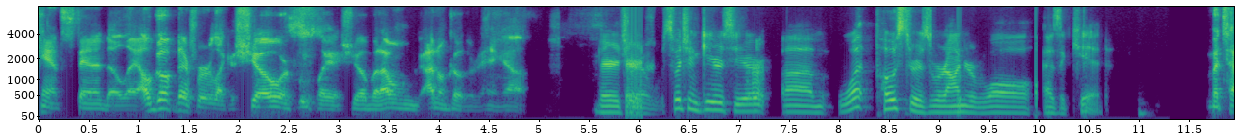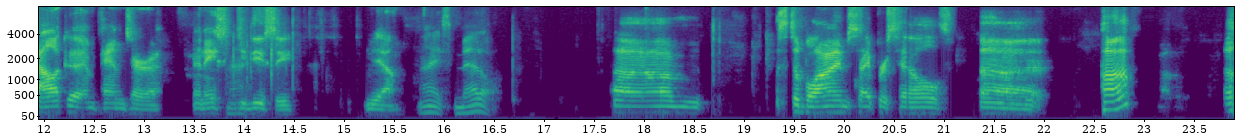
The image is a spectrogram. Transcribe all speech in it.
can't stand LA. I'll go up there for like a show or if we play a show, but I won't. I don't go there to hang out. Very true. Switching gears here. Um, what posters were on your wall as a kid? Metallica and Pantera and ACDC. Yeah. Nice metal. Um, Sublime, Cypress Hill. Uh, huh?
